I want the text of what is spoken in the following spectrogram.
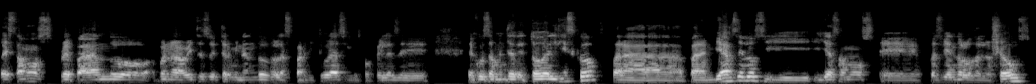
estamos preparando, bueno, ahorita estoy terminando las partituras y los papeles de, justamente de todo el disco para, para enviárselos y, ya estamos eh, pues viendo lo de los shows.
